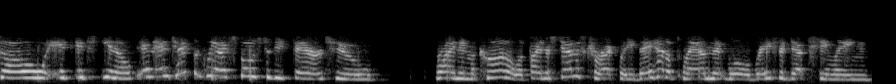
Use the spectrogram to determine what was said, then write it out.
so it, it's, you know, and, and technically, I suppose to be fair to Ryan and McConnell, if I understand this correctly, they had a plan that will raise the debt ceiling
